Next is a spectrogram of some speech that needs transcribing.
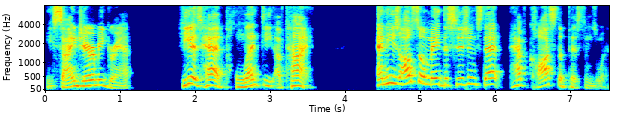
He signed Jerami Grant. He has had plenty of time. And he's also made decisions that have cost the Pistons win.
